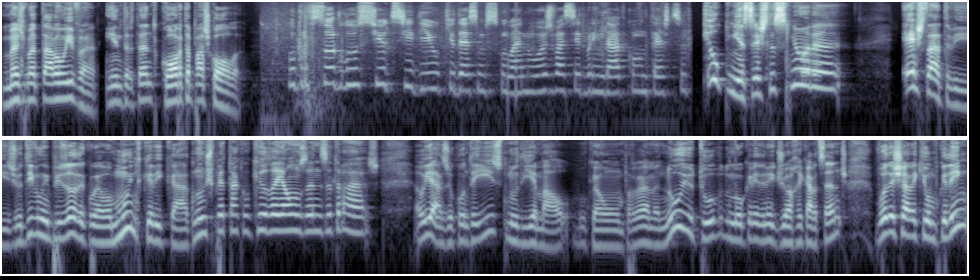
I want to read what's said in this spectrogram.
mas mataram o Ivan. Entretanto, corta para a escola. O professor Lúcio decidiu que o 12 ano hoje vai ser brindado com um teste surpresa. Eu conheço esta senhora. Esta atriz, eu tive um episódio com ela muito caricato num espetáculo que eu dei há uns anos atrás. Aliás, eu contei isso no Dia Mal, que é um programa no YouTube do meu querido amigo João Ricardo Santos. Vou deixar aqui um bocadinho.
